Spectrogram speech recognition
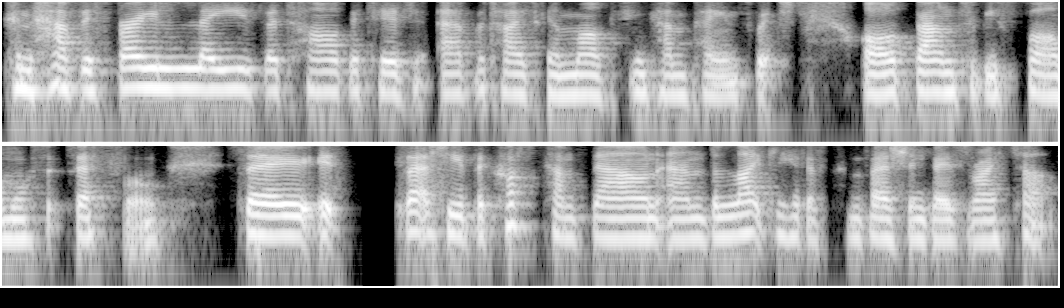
can have this very laser targeted advertising and marketing campaigns, which are bound to be far more successful. So it's actually the cost comes down and the likelihood of conversion goes right up.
